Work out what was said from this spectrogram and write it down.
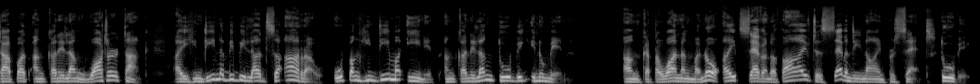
Dapat ang kanilang water tank ay hindi nabibilad sa araw upang hindi mainit ang kanilang tubig inumin. Ang katawan ng manok ay 75 to 79% tubig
